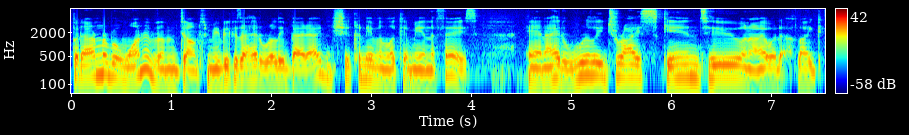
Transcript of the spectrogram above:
But I remember one of them dumped me because I had really bad acne. She couldn't even look at me in the face. And I had really dry skin too. And I would like,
